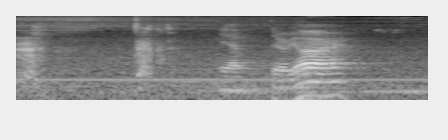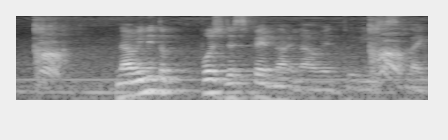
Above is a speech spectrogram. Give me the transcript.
Damn it. Yeah, there we are. Now we need to push this fit right now into each like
